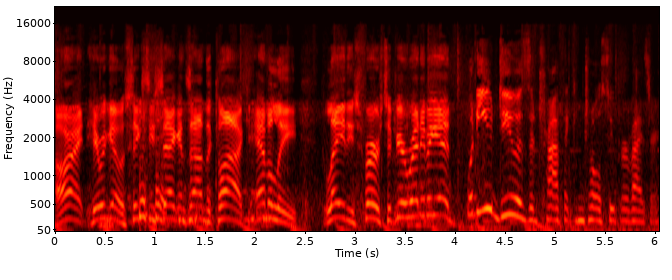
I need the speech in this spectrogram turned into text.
All right, here we go. 60 seconds on the clock. Emily, ladies first. If you're ready, begin. What do you do as a traffic control supervisor?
